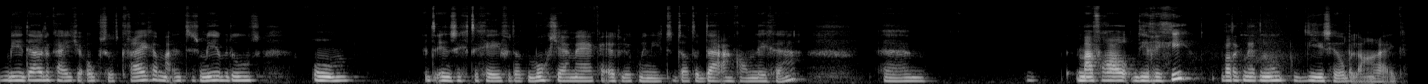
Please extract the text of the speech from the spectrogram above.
meer duidelijkheid je ook zult krijgen. Maar het is meer bedoeld om het inzicht te geven dat mocht jij merken, het lukt me niet, dat het daaraan kan liggen. Maar vooral die regie, wat ik net noem, die is heel belangrijk.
